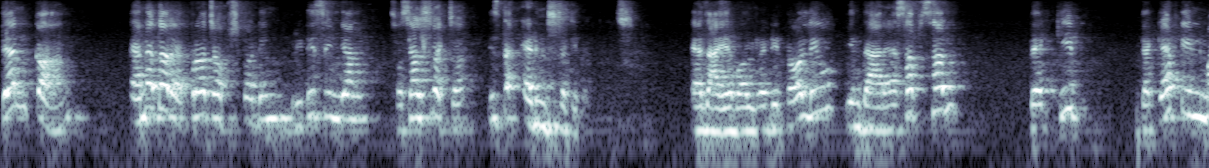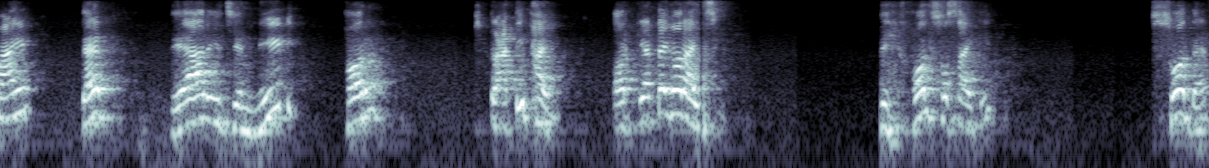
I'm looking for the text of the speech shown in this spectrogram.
Then come another approach of studying British Indian social structure is the administrative approach. As I have already told you, in their assumption, they keep they kept in mind that there is a need for stratifying or categorizing the whole society so that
